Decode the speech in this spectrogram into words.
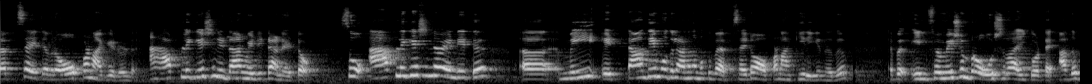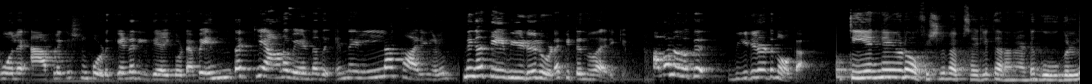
വെബ്സൈറ്റ് അവർ ഓപ്പൺ ആക്കിയിട്ടുണ്ട്. ആപ്ലിക്കേഷൻ ഇടാൻ വേണ്ടിയിട്ടാണ് കേട്ടോ. സോ ആപ്ലിക്കേഷന് വേണ്ടിയിട്ട് മെയ് എട്ടാം തീയതി മുതലാണ് നമുക്ക് വെബ്സൈറ്റ് ഓപ്പൺ ആക്കിയിരിക്കുന്നത്. അപ്പൊ ഇൻഫർമേഷൻ ബ്രോഷർ ആയിക്കോട്ടെ അതുപോലെ ആപ്ലിക്കേഷൻ കൊടുക്കേണ്ട രീതി ആയിക്കോട്ടെ അപ്പൊ എന്തൊക്കെയാണ് വേണ്ടത് എന്ന എല്ലാ കാര്യങ്ങളും നിങ്ങൾക്ക് ഈ വീഡിയോയിലൂടെ കിട്ടുന്നതായിരിക്കും. അപ്പൊ നമുക്ക് വീഡിയോയിലോട്ട് നോക്കാം. ടി എൻ എയുടെ ഒഫീഷ്യൽ വെബ്സൈറ്റിൽ കയറാനായിട്ട് ഗൂഗിളിൽ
